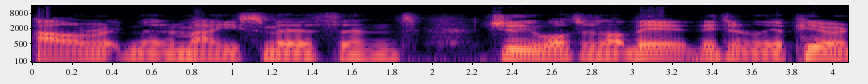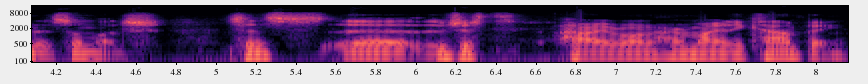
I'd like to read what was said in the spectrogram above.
Alan Rickman and Maggie Smith and Julie Walters and all they they didn't really appear in it so much since uh, it was just Harry, Ron, and Hermione camping.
